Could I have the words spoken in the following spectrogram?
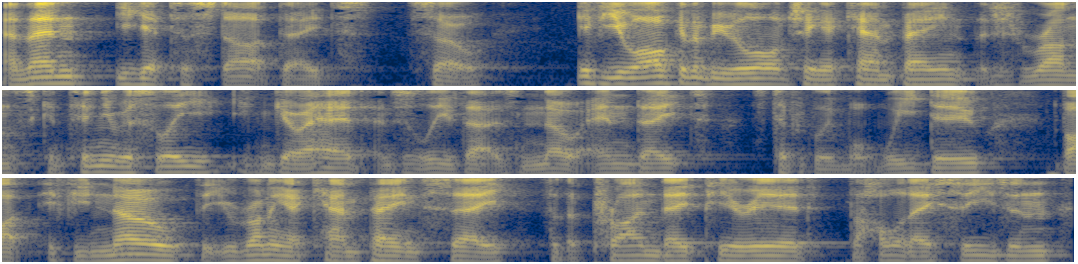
And then you get to start dates. So if you are going to be launching a campaign that just runs continuously, you can go ahead and just leave that as no end date. It's typically what we do. But if you know that you're running a campaign, say for the Prime Day period, the holiday season,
